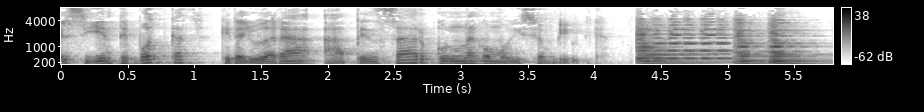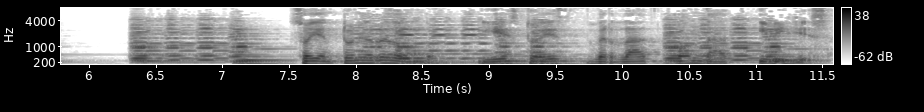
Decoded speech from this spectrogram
el siguiente podcast que te ayudará a pensar con una visión bíblica. Soy Antonio Redondo y esto es Verdad, Bondad y Belleza.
